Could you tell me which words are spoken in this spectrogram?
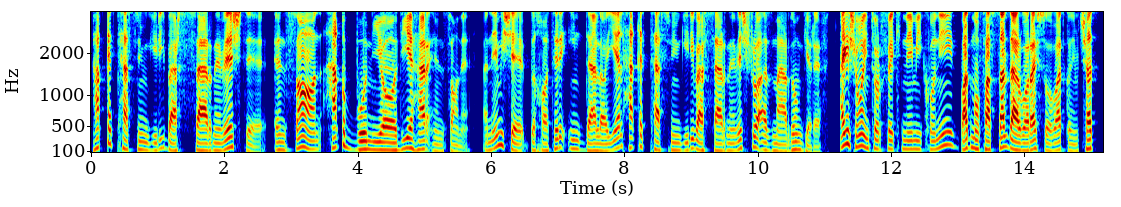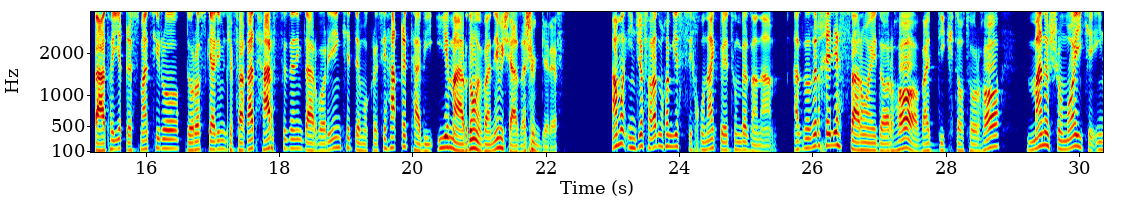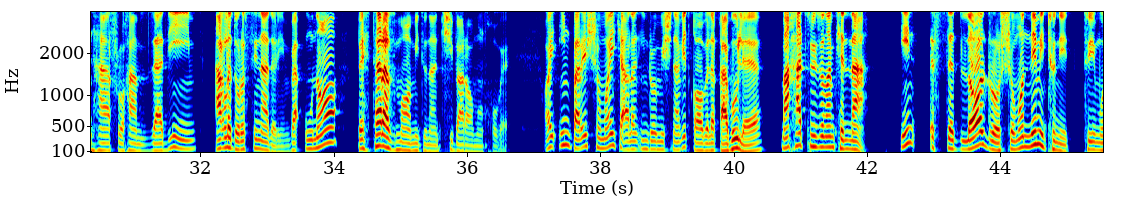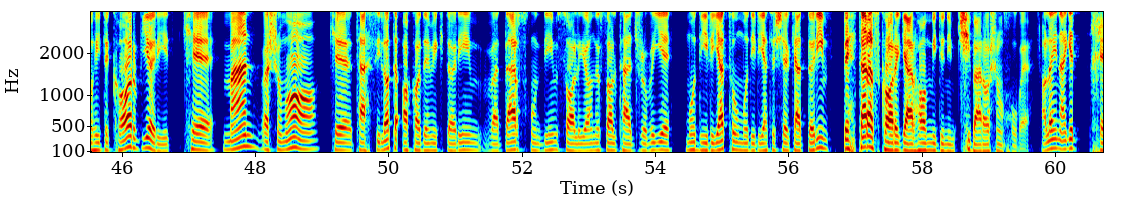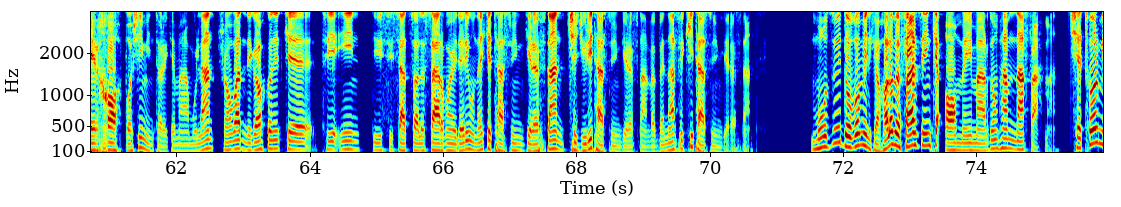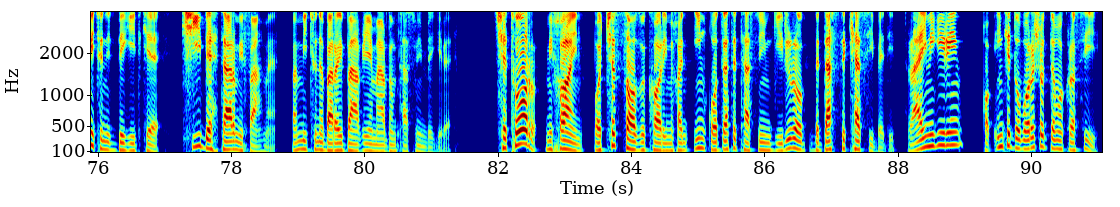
حق تصمیم گیری بر سرنوشت انسان حق بنیادی هر انسانه و نمیشه به خاطر این دلایل حق تصمیم گیری بر سرنوشت رو از مردم گرفت. اگه شما اینطور فکر نمی کنید باید مفصل دربارهش صحبت کنیم. شاید بعدها یه قسمتی رو درست کردیم که فقط حرف بزنیم درباره اینکه دموکراسی حق طبیعی مردمه و نمیشه ازشون گرفت. اما اینجا فقط می‌خوام یه سیخونک بهتون بزنم. از نظر خیلی از سرمایه‌دارها و دیکتاتورها من و شمایی که این حرف رو هم زدیم عقل درستی نداریم و اونا بهتر از ما می‌دونن چی برامون خوبه آیا این برای شمایی که الان این رو میشنوید قابل قبوله؟ من حد می‌زنم که نه این استدلال رو شما نمی‌تونید توی محیط کار بیارید که من و شما که تحصیلات آکادمیک داریم و درس خوندیم سالیان سال تجربه مدیریت و مدیریت شرکت داریم بهتر از کارگرها می‌دونیم چی براشون خوبه. حالا این اگه خیرخواه باشیم اینطوره که معمولا شما باید نگاه کنید که توی این 200 سال سرمایه داری اونایی که تصمیم گرفتن چجوری تصمیم گرفتن و به نفع کی تصمیم گرفتن. موضوع دوم اینه که حالا به فرض اینکه عامه مردم هم نفهمن چطور می‌تونید بگید که کی بهتر می‌فهمه؟ می‌تونه برای بقیه مردم تصمیم بگیره. چطور می‌خواین با چه ساز و کاری می‌خواین این قدرت تصمیم گیری رو به دست کسی بدید؟ رأی می‌گیریم؟ خب این که دوباره شد دموکراسی.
